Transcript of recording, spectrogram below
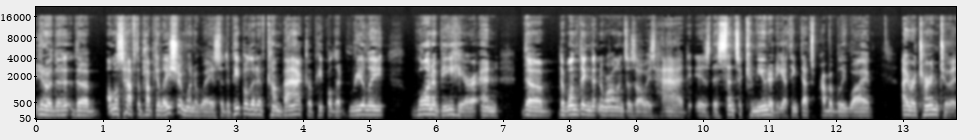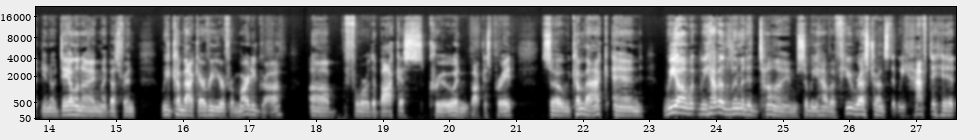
you know, the the almost half the population went away. So the people that have come back are people that really want to be here. And the the one thing that New Orleans has always had is this sense of community. I think that's probably why I returned to it. You know, Dale and I, my best friend, we come back every year for Mardi Gras uh, for the Bacchus krewe and Bacchus Parade. So we come back and we all we have a limited time, so we have a few restaurants that we have to hit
